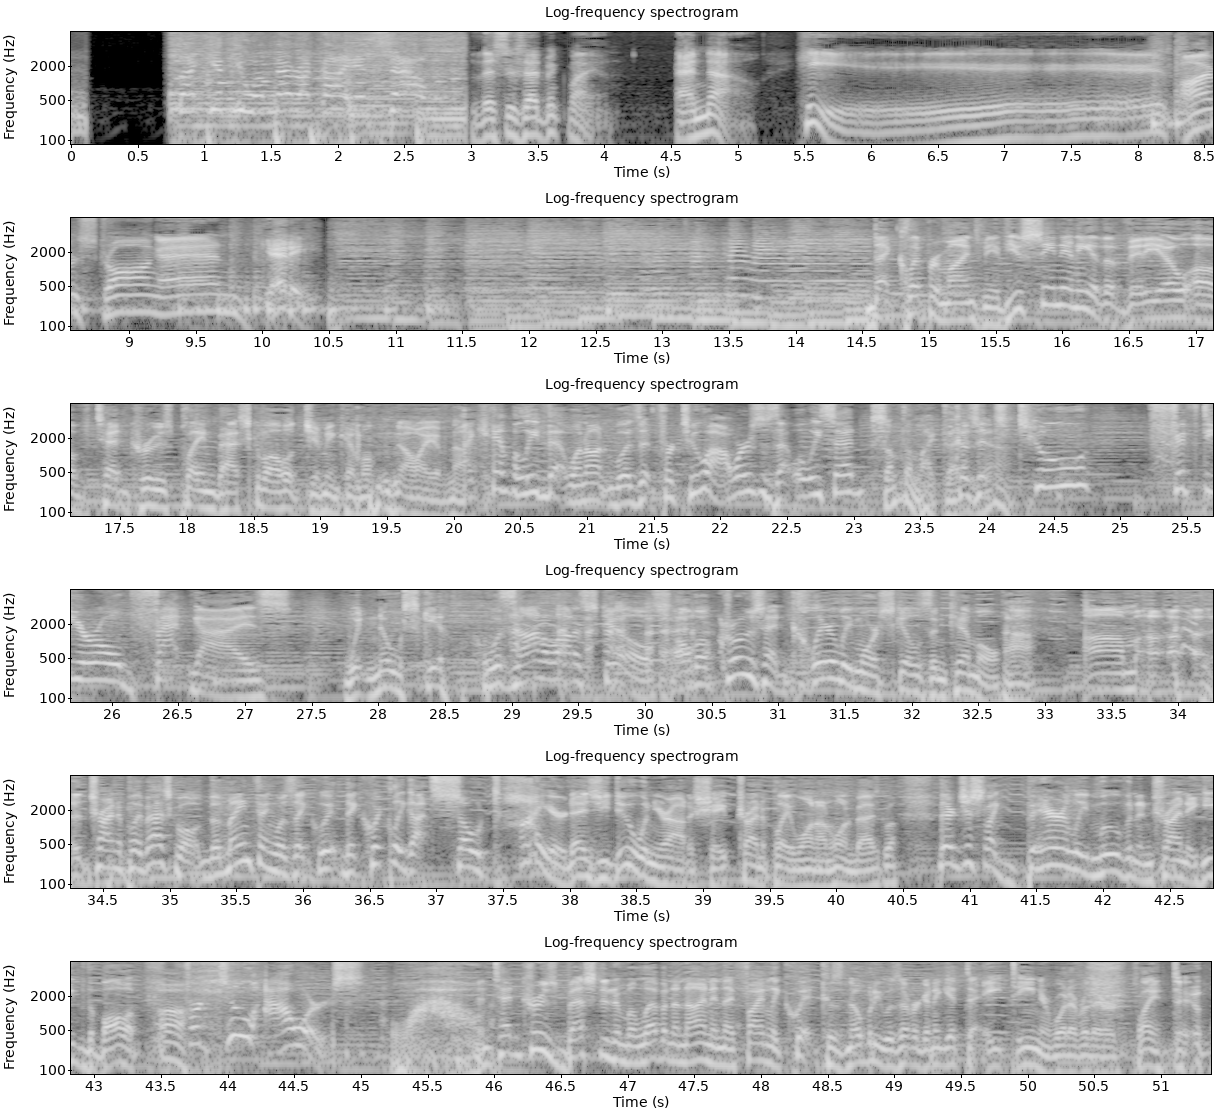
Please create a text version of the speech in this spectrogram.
I give you America itself. This is Ed McMahon. And now, here's Armstrong and Getty. That clip reminds me. Have you seen any of the video of Ted Cruz playing basketball with Jimmy Kimmel? No, I have not. I can't believe that went on. Was it for two hours? Is that what we said? Something like that. Because yeah. it's two 50 year old fat guys with no skill. with not a lot of skills. although Cruz had clearly more skills than Kimmel. Ah. Um, uh, uh, uh, trying to play basketball. The main thing was they qu- they quickly got so tired, as you do when you're out of shape trying to play one on one basketball. They're just like barely moving and trying to heave the ball up for two hours. Wow. And Ted Cruz bested him 11 to 9, and they finally quit because nobody was ever going to get to 18 or whatever they were playing to.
